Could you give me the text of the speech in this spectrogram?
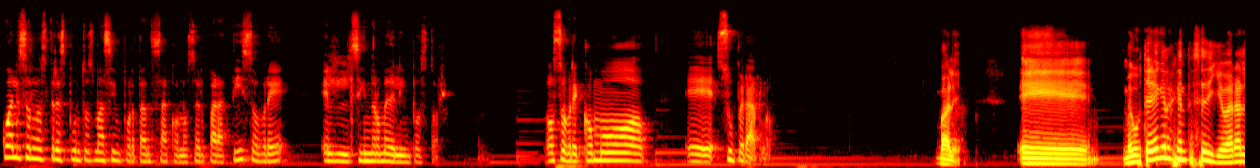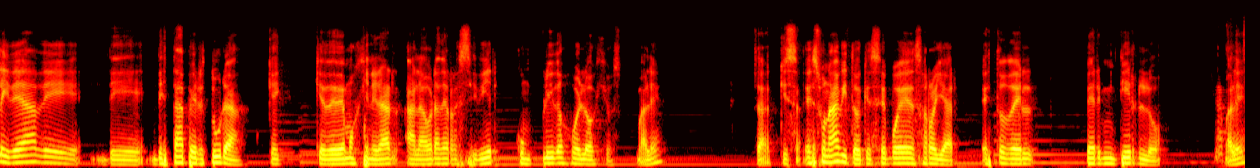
¿Cuáles son los tres puntos más importantes a conocer para ti sobre el síndrome del impostor? O sobre cómo eh, superarlo. Vale. Eh, me gustaría que la gente se llevara la idea de, de, de esta apertura que, debemos generar a la hora de recibir cumplidos o elogios, ¿vale? O sea, quizá, es un hábito que se puede desarrollar, esto del permitirlo, ¿vale?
